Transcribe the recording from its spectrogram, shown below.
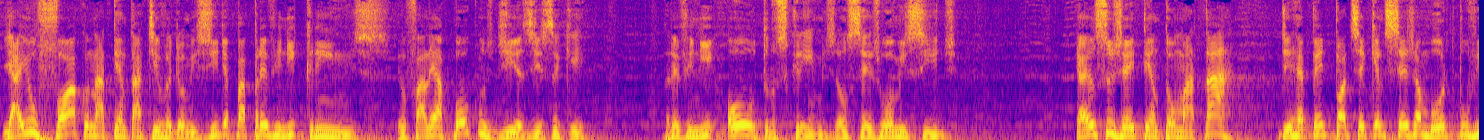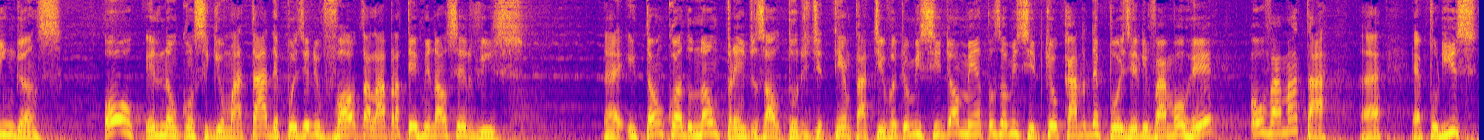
E aí o foco na tentativa de homicídio é para prevenir crimes. Eu falei há poucos dias isso aqui. Prevenir outros crimes, ou seja, o homicídio. E aí o sujeito tentou matar, de repente pode ser que ele seja morto por vingança. Ou ele não conseguiu matar, depois ele volta lá para terminar o serviço. Né? Então, quando não prende os autores de tentativa de homicídio, aumenta os homicídios, porque o cara depois ele vai morrer ou vai matar. Né? É por isso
